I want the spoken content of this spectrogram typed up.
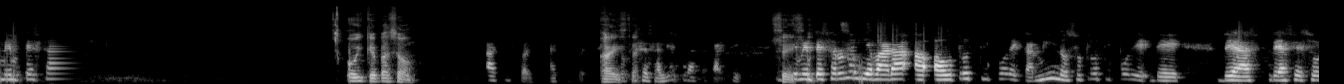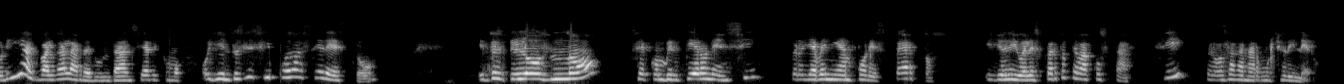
me empezaron... Uy, ¿qué pasó? Aquí estoy, aquí estoy. Ahí está. Se sí. que me empezaron a llevar a, a, otro tipo de caminos, otro tipo de, de, de, de, asesorías, valga la redundancia, de como, oye, entonces sí puedo hacer esto. Entonces, los no se convirtieron en sí, pero ya venían por expertos. Y yo digo, el experto te va a costar, sí, pero vas a ganar mucho dinero.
